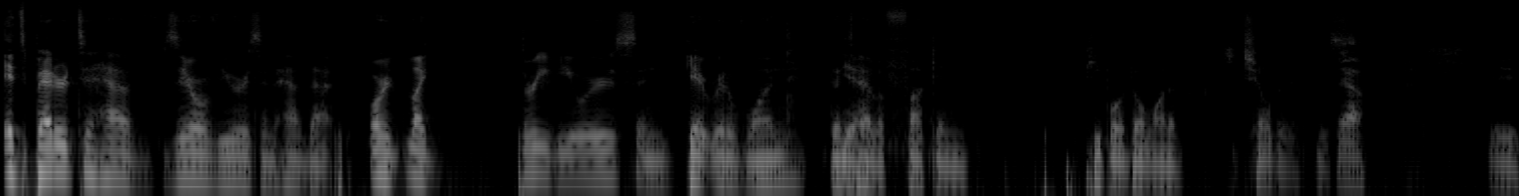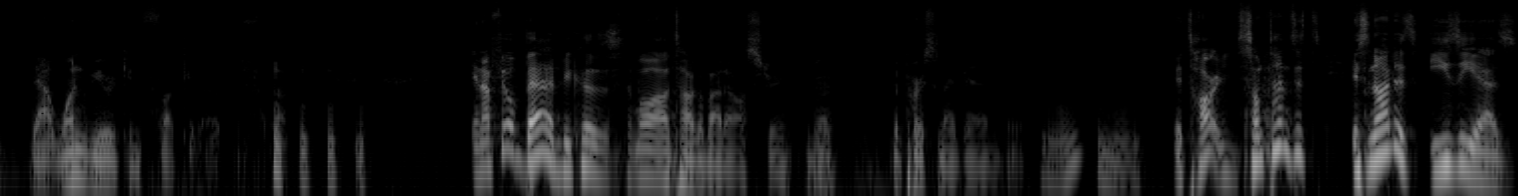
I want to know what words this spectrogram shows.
it's better to have zero viewers and have that, or like three viewers and get rid of one than to Yeah. have a fucking people don't want to chill there. It's- Yeah. it- that one viewer can fuck it up. Fuck. and I feel bad because, well, I'll talk about it off stream. About Yeah. the person I banned, but Mhm. it's hard. Sometimes it's it's not as easy as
